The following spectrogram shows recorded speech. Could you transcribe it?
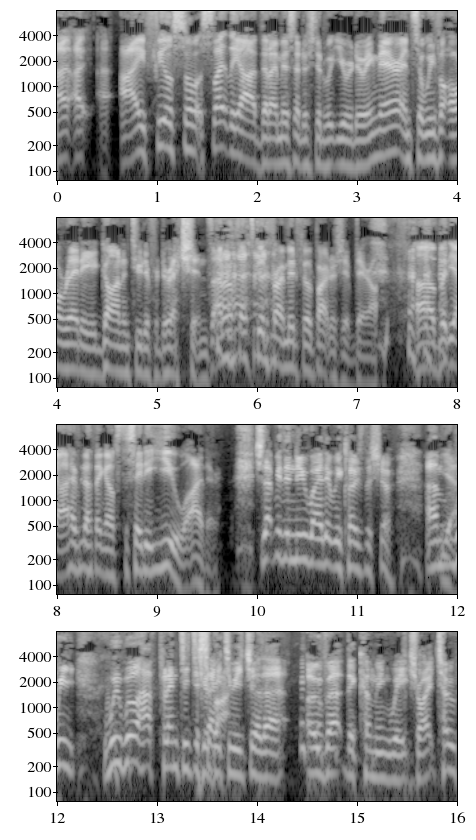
I, I, feel so slightly odd that I misunderstood what you were doing there, and so we've already gone in two different directions. I don't know if that's good for our midfield partnership, Daryl. Uh, but yeah, I have nothing else to say to you either. Should that be the new way that we close the show? Um, Yeah. We we will have plenty to say to each other over the coming weeks, right? To-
